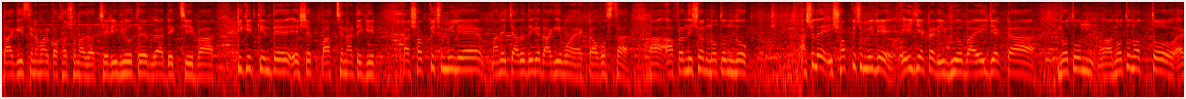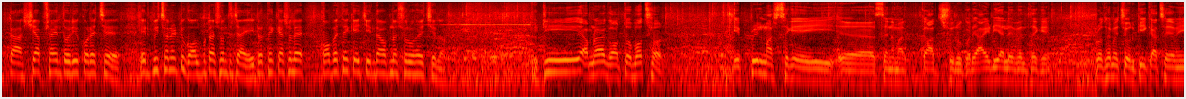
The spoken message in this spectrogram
দাগি সিনেমার কথা শোনা যাচ্ছে রিভিউতে দেখছি বা টিকিট কিনতে এসে পাচ্ছে না টিকিট সব কিছু মিলিয়ে মানে চারিদিকে দাগিময় একটা অবস্থা। আপনার নিশ্চয় নতুন লোক আসলে সব কিছু মিলিয়ে এই যে একটা রিভিউ বা এই যে একটা নতুন নতুনত্ব একটা শিয়াব শাহিন তৈরি করেছে এর পিছনে একটু গল্পটা শুনতে চাই এটা থেকে আসলে কবে থেকে এই চিন্তাভাবনা শুরু হয়েছিল? এটি আমরা গত বছর এপ্রিল মাস থেকে এই সিনেমার কাজ শুরু করি আইডিয়া লেভেল থেকে। প্রথমে চরকির কাছে আমি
